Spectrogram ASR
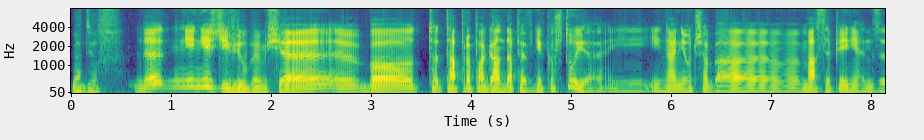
Mediów. E, Nie, nie zdziwiłbym się, bo to, ta propaganda pewnie kosztuje i, i na nią trzeba masę pieniędzy,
